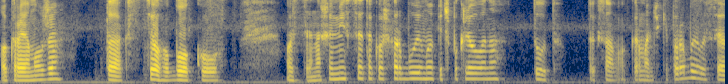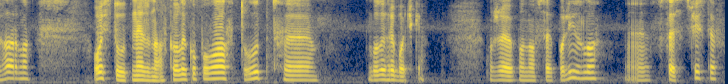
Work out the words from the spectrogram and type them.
Окремо вже. Так, з цього боку ось це наше місце також фарбуємо, підшпакльовано. Тут так само карманчики поробили, все гарно. Ось тут не знав, коли купував. Тут е, були грибочки. Вже воно все полізло, е, все зчистив,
